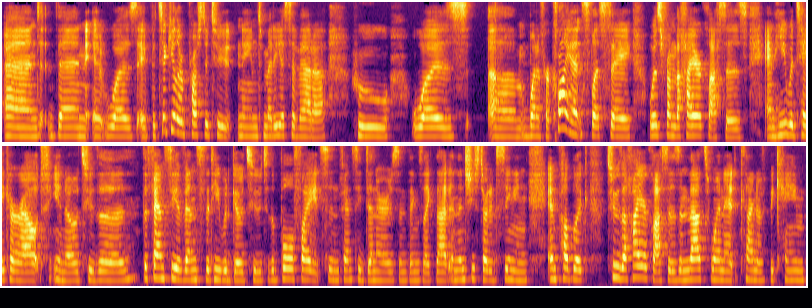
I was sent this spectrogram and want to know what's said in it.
And then it was a particular prostitute named Maria Severa who was um, one of her clients, let's say, was from the higher classes, and he would take her out, you know, to the the fancy events that he would go to, to the bullfights and fancy dinners and things like that. And then she started singing in public to the higher classes, and that's when it kind of became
